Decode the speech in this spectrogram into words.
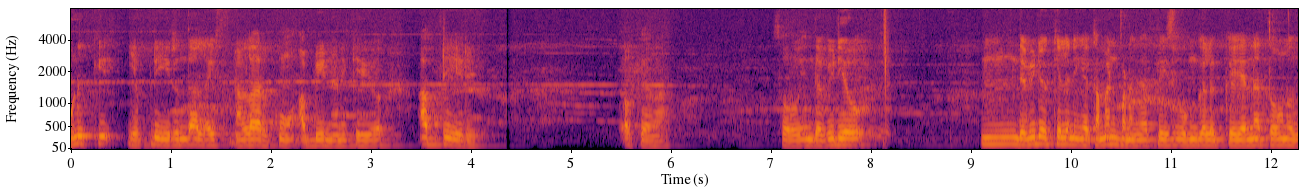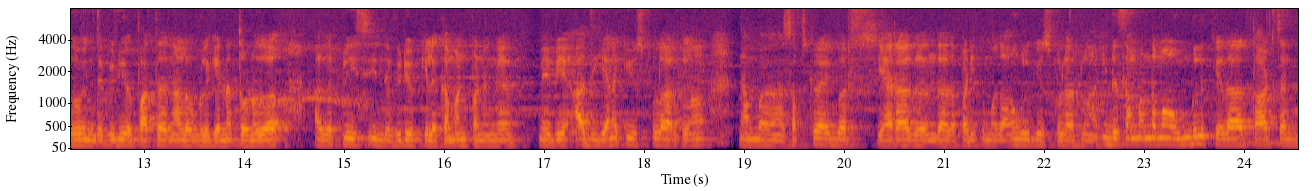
உனக்கு எப்படி இருந்தால் லைஃப் நல்லா இருக்கும் அப்படின்னு நினைக்கிறியோ அப்படி இரு. ஓகேவா ஸோ இந்த வீடியோ இந்த வீடியோ கீழே நீங்கள் கமெண்ட் பண்ணுங்கள் ப்ளீஸ் உங்களுக்கு என்ன தோணுதோ இந்த வீடியோ பார்த்ததுனால உங்களுக்கு என்ன தோணுதோ அதை ப்ளீஸ் இந்த வீடியோ கீழே கமெண்ட் பண்ணுங்கள் மேபி அது எனக்கு யூஸ்ஃபுல்லாக இருக்கலாம். நம்ம சப்ஸ்கிரைபர்ஸ் யாராவது வந்து அதை படிக்கும்போது அவங்களுக்கு யூஸ்ஃபுல்லாக இருக்கலாம். இது சம்மந்தமாக உங்களுக்கு ஏதாவது தாட்ஸ் அண்ட்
